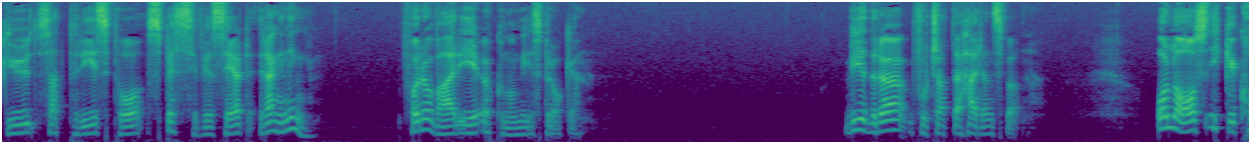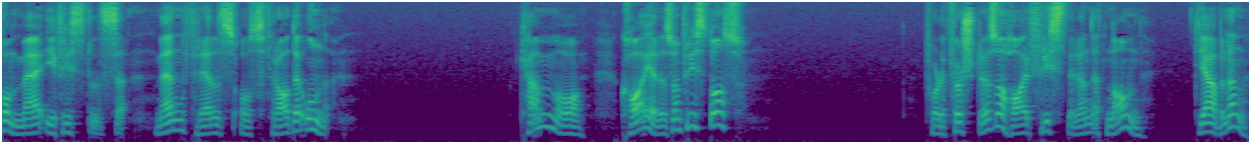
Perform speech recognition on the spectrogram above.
Gud setter pris på spesifisert regning, for å være i økonomispråket. Videre fortsetter Herrens bønn. Og la oss ikke komme i fristelse, men frels oss fra det onde. Hvem og hva er det som frister oss? For det første så har fristeren et navn, djevelen.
